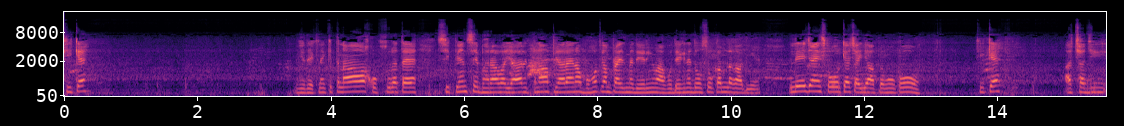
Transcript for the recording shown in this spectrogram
ठीक है। ये देख लें कितना खूबसूरत है सीक्वेंस से भरा हुआ यार इतना प्यारा है ना बहुत कम प्राइस में दे रही हूँ आपको देख लें दो सौ कम लगा दिए हैं। ले जाएँ इसको और क्या चाहिए आप लोगों को? ठीक है? अच्छा जी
